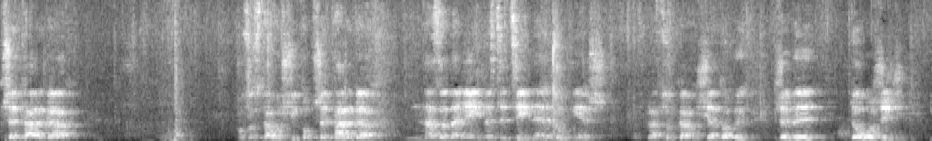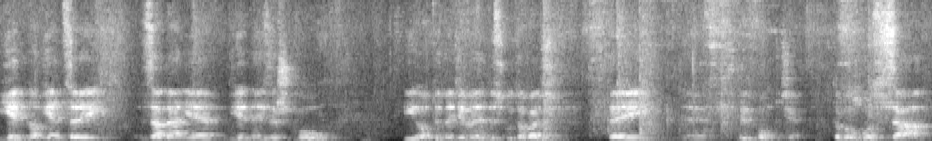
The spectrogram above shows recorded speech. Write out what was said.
przetargach pozostałości po przetargach na zadania inwestycyjne również w placówkach oświatowych, żeby dołożyć jedno więcej zadanie w jednej ze szkół i o tym będziemy dyskutować w, tej, e, w tym punkcie. To był głos za,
